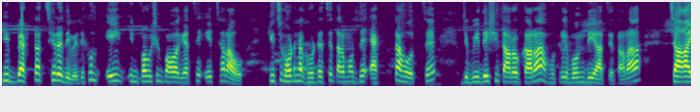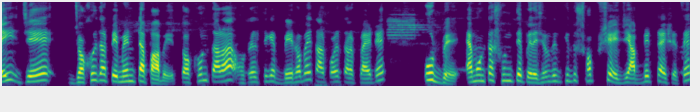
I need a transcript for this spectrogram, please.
কিটব্যাকটা ছেড়ে দিবে। দেখুন, এই ইনফরমেশন পাওয়া গেছে। এছাড়াও কিছু ঘটনা ঘটেছে। তার মধ্যে একটা হচ্ছে যে বিদেশি তারকারা হোটেলে বন্দি আছে। তারা চাই যে যখনই তার পেমেন্টটা পাবে, তখন তারা হোটেল থেকে বের হবে, তারপরে তারা ফ্লাইটে উঠবে। এমনটা শুনতে পেরেছিলাম, কিন্তু- সবশেষ যে আপডেটটা এসেছে,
